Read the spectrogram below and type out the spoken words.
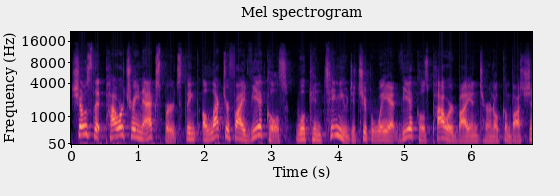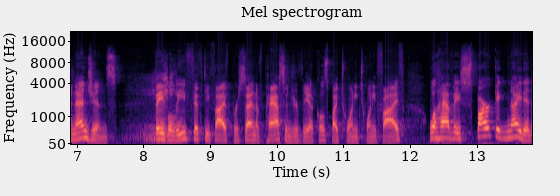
shows that powertrain experts think electrified vehicles will continue to chip away at vehicles powered by internal combustion engines. They believe 55% of passenger vehicles by 2025 will have a spark ignited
